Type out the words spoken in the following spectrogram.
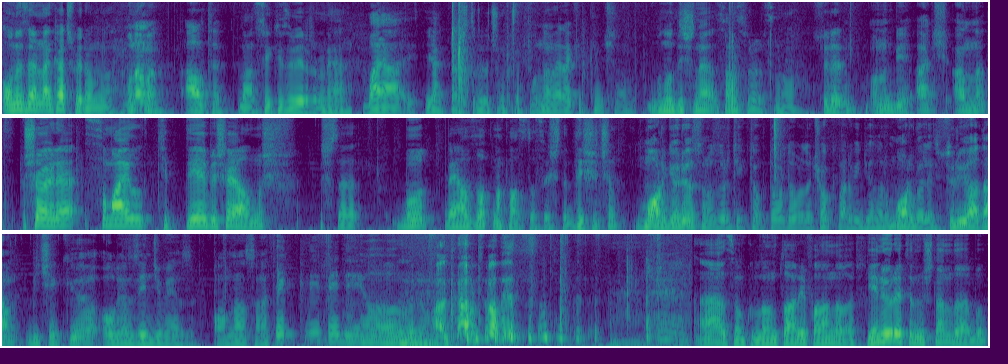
10 üzerinden kaç veriyorum buna? Buna mı? 6. Ben 8'i veririm ya. Bayağı yaklaştırıyor çünkü. Bunu da merak ettiğim için aldım. Bunu dişine sen sürersin ama. Sürelim. Onu bir aç, anlat. Şöyle Smile Kit diye bir şey almış. İşte bu beyazlatma pastası işte diş için. Mor görüyorsunuzdur TikTok'ta orada burada çok var videoları. Mor böyle sürüyor adam bir çekiyor oluyor zenci beyazı. Ondan sonra teklif ediyorum. Akantı alıyorsun. Aa son kullanım tarihi falan da var. Yeni üretilmiş lan daha bu.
